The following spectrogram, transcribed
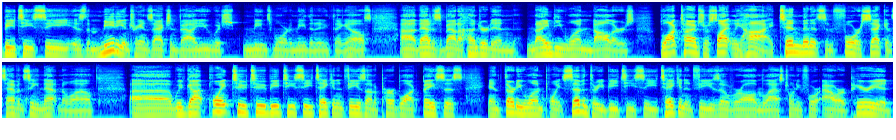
BTC is the median transaction value, which means more to me than anything else. Uh, that is about $191. Block times are slightly high, 10 minutes and 4 seconds. Haven't seen that in a while. Uh, we've got 0.22 BTC taken in fees on a per block basis and 31.73 BTC taken in fees overall in the last 24 hour period.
